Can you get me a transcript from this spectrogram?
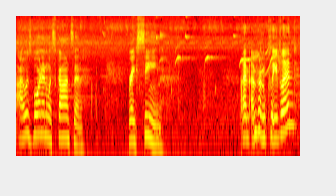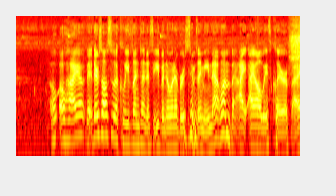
I was born in Wisconsin. Racine. I'm I'm from Cleveland. Oh, Ohio. There's also a Cleveland, Tennessee, but no one ever assumes I mean that one. But I, I always clarify.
